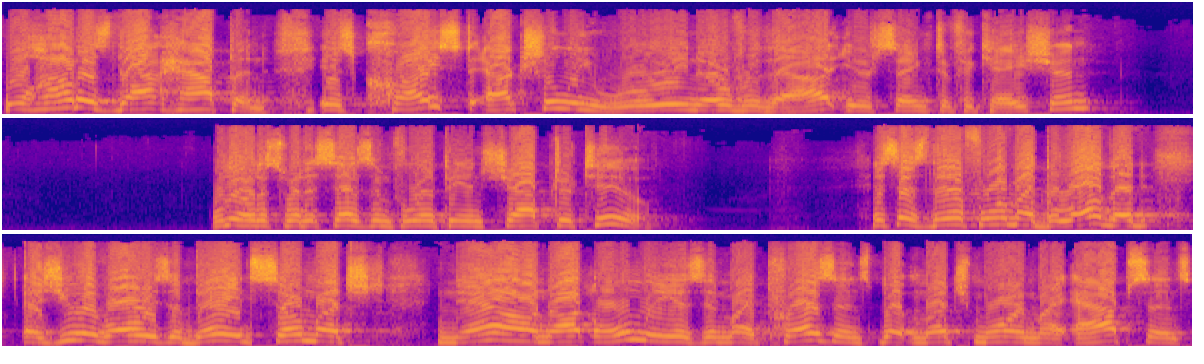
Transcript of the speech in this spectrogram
Well, how does that happen? Is Christ actually ruling over that, your sanctification? Well, notice what it says in Philippians chapter 2. It says, Therefore, my beloved, as you have always obeyed, so much now, not only as in my presence, but much more in my absence,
